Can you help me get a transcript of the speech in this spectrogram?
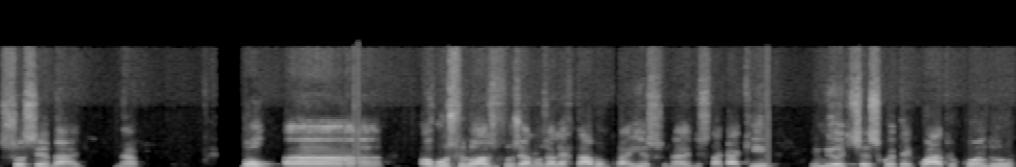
sociedade, né? Bom, uh, alguns filósofos já nos alertavam para isso, né? Destacar aqui em 1854, quando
